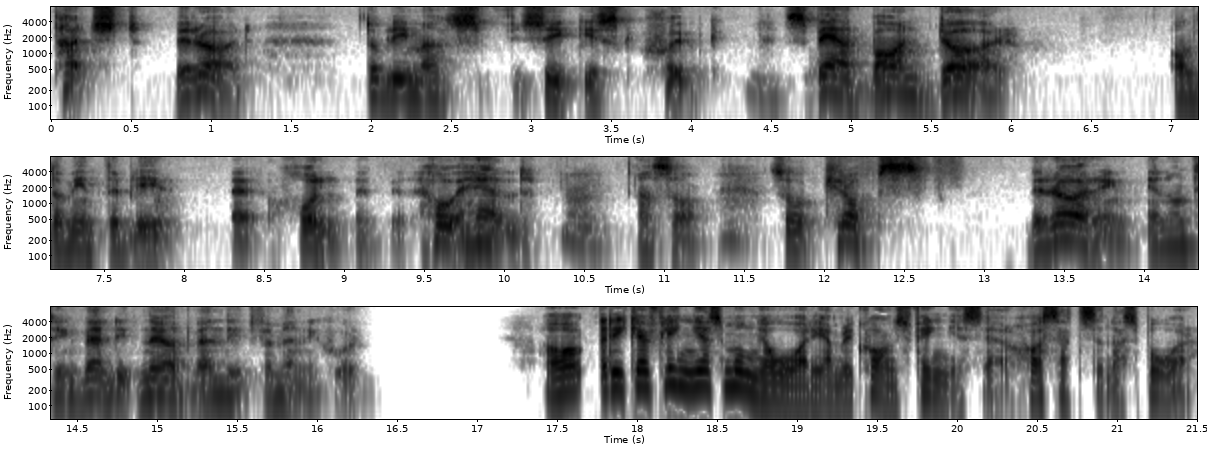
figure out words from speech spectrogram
touched, berörd, då blir man psykiskt sjuk. Spädbarn dör om de inte blir håll, eh, held. Alltså, så kroppsberöring är någonting väldigt nödvändigt för människor. Ja, Rickard Flingas många år i amerikansk fängelse har satt sina spår.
